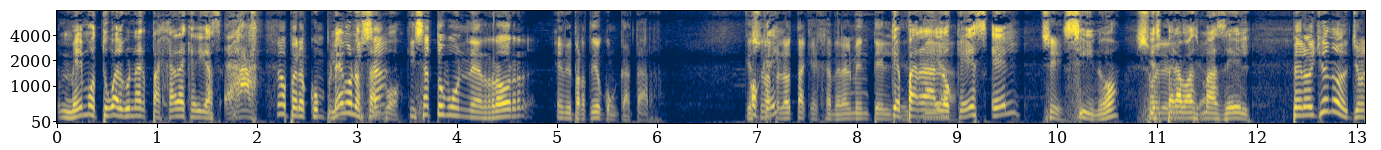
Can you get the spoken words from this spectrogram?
Memo tuvo alguna tajada que digas, ah, no, pero cumplió. Memo nos quizá, salvó. quizá tuvo un error en el partido con Qatar. Que es una pelota que generalmente él que para lo que es él, Sí, sí, ¿no? Esperabas desviar. más de él. pero yo no, yo,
